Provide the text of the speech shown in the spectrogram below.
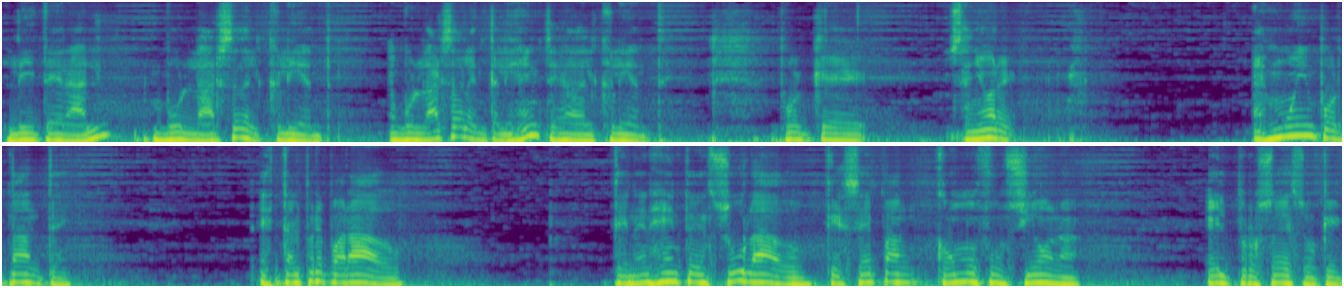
literal burlarse del cliente, burlarse de la inteligencia del cliente. Porque, señores, es muy importante estar preparado, tener gente en su lado que sepan cómo funciona el proceso, que,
